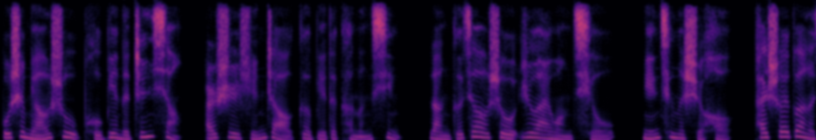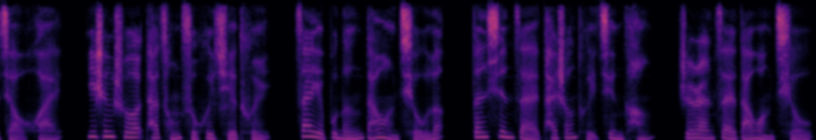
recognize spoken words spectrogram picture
不是描述普遍的真相，而是寻找个别的可能性。朗格教授热爱网球，年轻的时候他摔断了脚踝，医生说他从此会瘸腿，再也不能打网球了。但现在他双腿健康。仍然在打网球，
